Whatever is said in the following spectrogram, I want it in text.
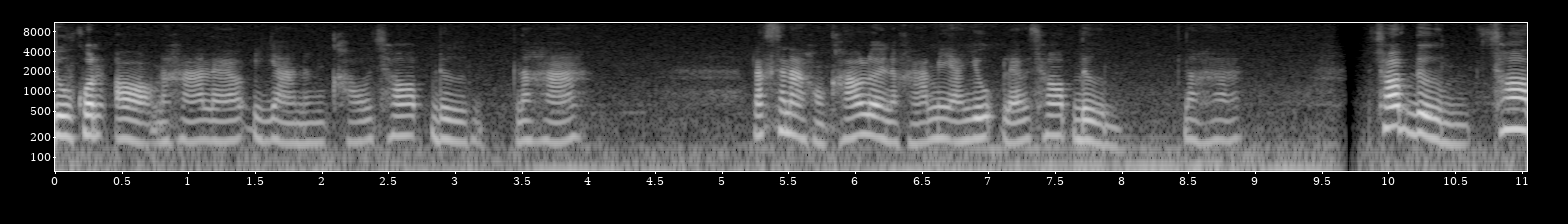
ดูคนออกนะคะ แล้วอีกอย่างหนึ่งเขาชอบดื่มนะคะ ลักษณะของเขาเลยนะคะ มีอายุแล้วชอบดื่มนะคะ ชอบดื่มชอบ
